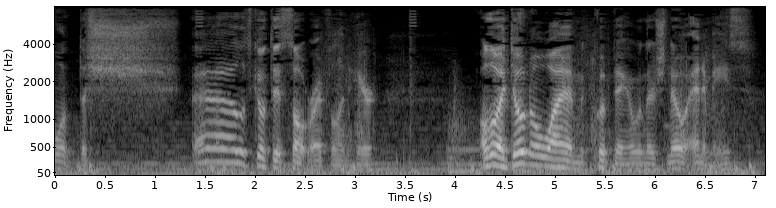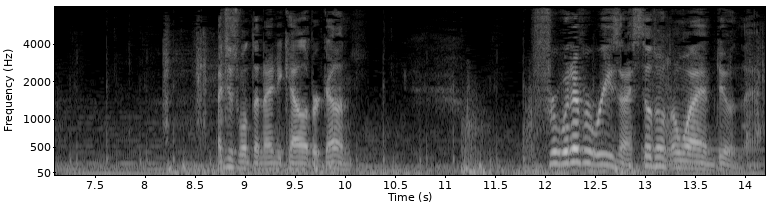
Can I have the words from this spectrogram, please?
Want the. Uh, let's go with the assault rifle in here. Although I don't know why I'm equipping it when there's no enemies. I just want the 90 caliber gun. For whatever reason, I still don't know why I'm doing that.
